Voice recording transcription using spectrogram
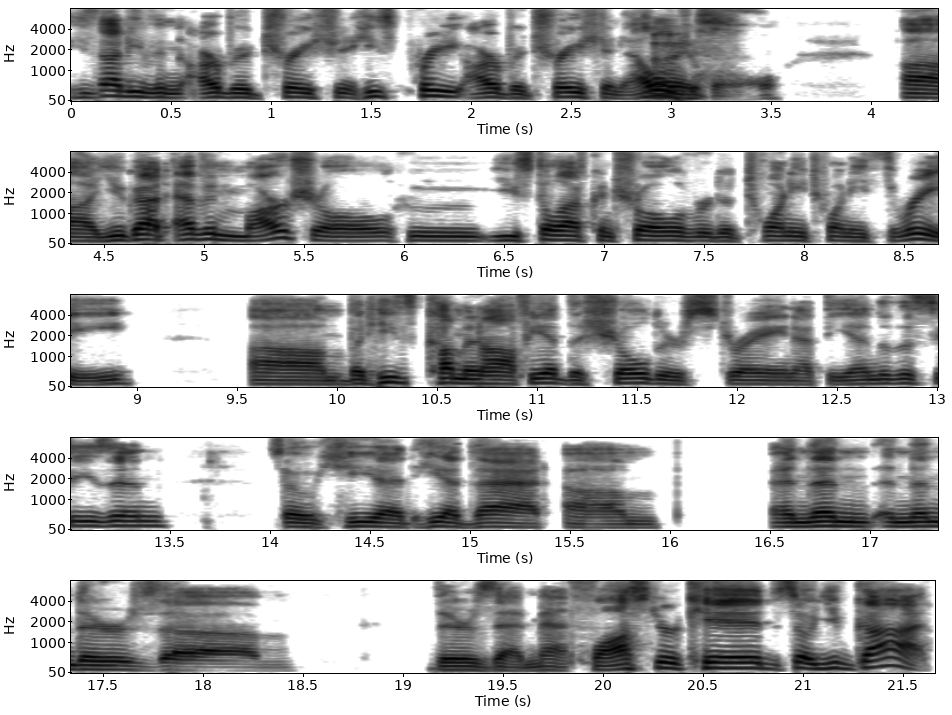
he's not even arbitration he's pre-arbitration eligible. Uh you got evan marshall who you still have control over to 2023 um but he's coming off he had the shoulder strain at the end of the season so he had he had that um and then and then there's um there's that matt foster kid so you've got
